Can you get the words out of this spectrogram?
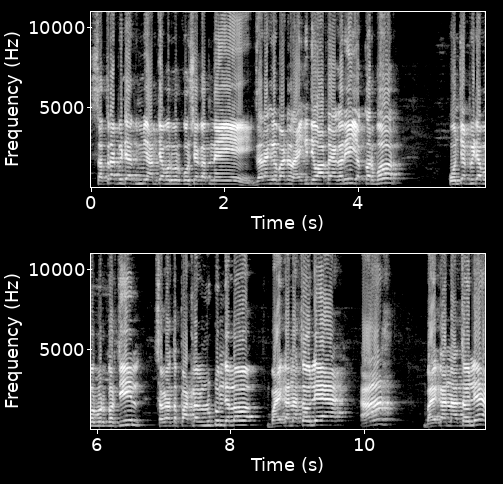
सतरा पिढ्या तुम्ही आमच्या बरोबर करू शकत नाही. जरांगे बाटर आहे किती वार्ता आहे घरी? एक्करभर कोणत्या पिढ्या बरोबर करतील? सगळं तर पाटलाला लुटून दिलं. बायका नाचवल्या. आ? बायका नाचवल्या.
